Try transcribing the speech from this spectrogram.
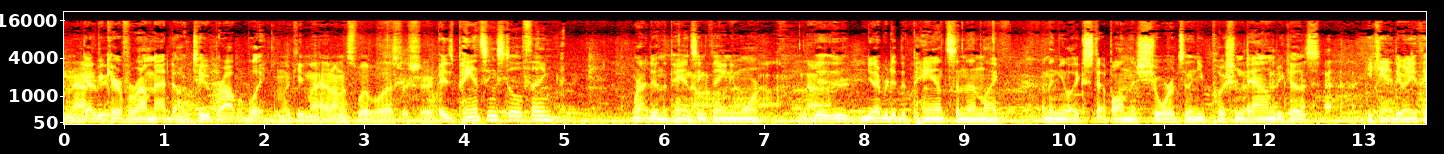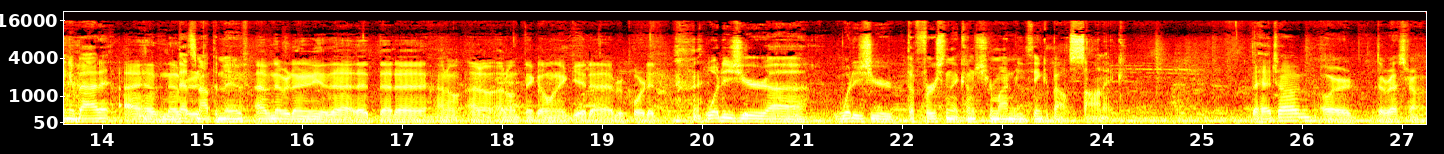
You got to be careful around Mad Dog too. Probably. I'm gonna keep my head on a swivel. That's for sure. Is pantsing still a thing? We're not doing the pantsing No, thing anymore. no. You never did the pants, and then like, and then you like step on the shorts, and then you push him down because he can't do anything about it. I have never. That's not the move. I've never done any of that. That, that uh, I don't. I don't. I don't think I want to get uh, reported. What is your uh, what is your the first thing that comes to your mind when you think about Sonic? the hedgehog or the restaurant?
